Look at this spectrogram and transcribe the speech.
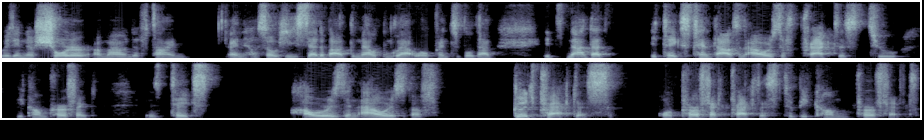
within a shorter amount of time. And so he said about the Malcolm Gladwell principle that it's not that it takes 10,000 hours of practice to become perfect. It takes hours and hours of good practice or perfect practice to become perfect,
